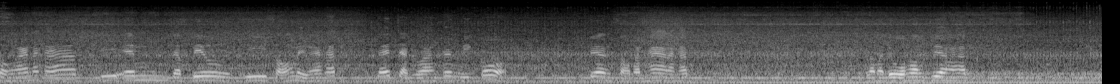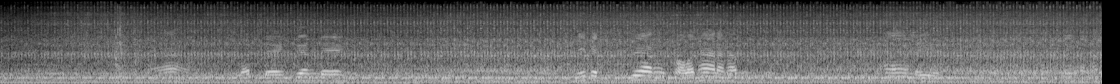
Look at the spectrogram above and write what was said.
ส่งงานนะครับ BMW G21 นะครับ ได้จัดวางเครื่องวิโก้เครื่อง 2005 นะครับ เรามาดูห้องเครื่องนะครับรถแดงเครื่องแดงนี่เป็นเครื่อง2005 นะครับท่อเลนเครื่องนะครับ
